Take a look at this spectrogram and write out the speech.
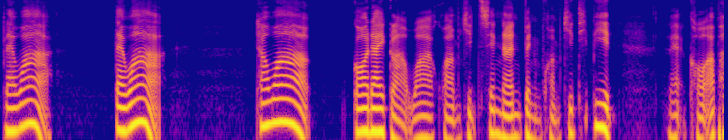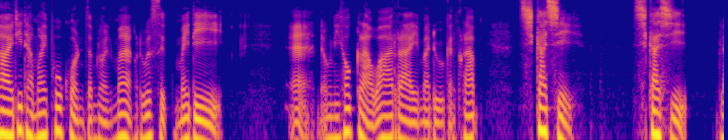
แปลว่า แต่ว่า ถ้าว่า ก็ได้กล่าวว่าความคิดเช่นนั้นเป็นความคิดที่ผิด และขออภัยที่ทำให้ผู้คนจำนวนมากรู้สึกไม่ดีอ่าตรงนี้เขากล่าวว่าอะไรมาดูกันครับชิกาชิชิกาชิแปล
